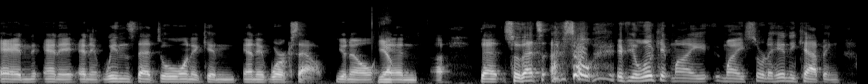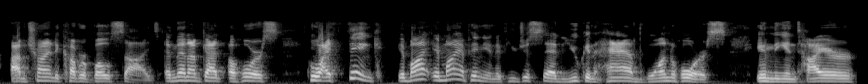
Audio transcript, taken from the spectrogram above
and and it and it wins that duel and it can and it works out. You know, Yep. and uh, that so that's so if you look at my my sort of handicapping, I'm trying to cover both sides, and then I've got a horse who I think, in my in my opinion, if you just said you can have one horse in the entire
